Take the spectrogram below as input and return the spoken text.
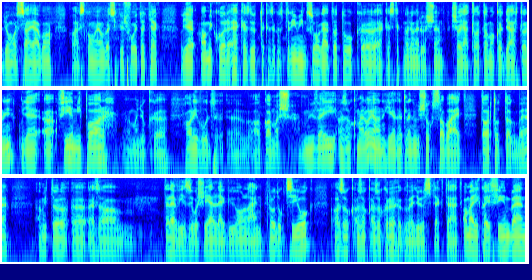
gyomorszájába, ha ezt komolyan veszik és folytatják. Ugye amikor elkezdődtek ezek a streaming szolgáltatók, elkezdtek nagyon erősen saját tartalmakat gyártani. Ugye a filmipar, mondjuk Hollywood alkalmas művei, azok már olyan hihetetlenül sok szabályt tartottak be, amitől ez a televíziós jellegű online produkciók, azok, azok, azok röhögve győztek. Tehát amerikai filmben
